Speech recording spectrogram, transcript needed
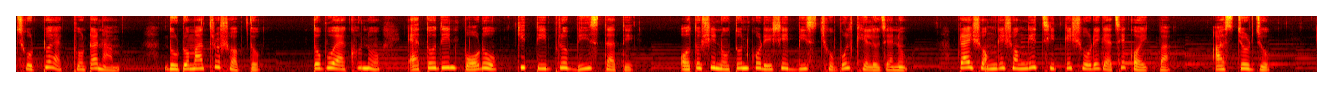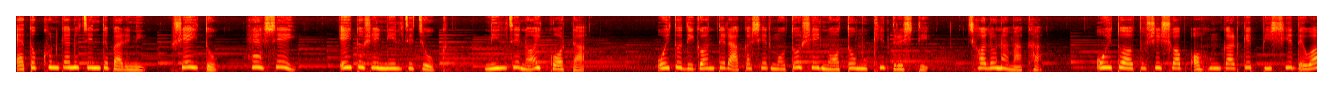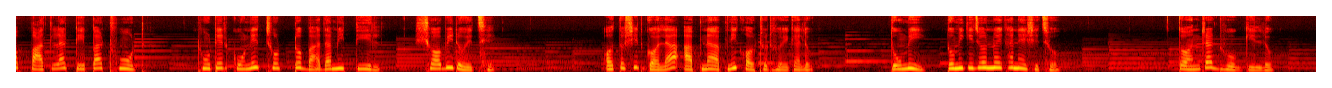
ছোট্ট এক ফোঁটা নাম, দুটো মাত্র শব্দ। তবু এখনও এতদিন পরও কি তীব্র বীজ তাতে, অত সে নতুন করে সেই বীজ ছোবল খেলো যেন। প্রায় সঙ্গে সঙ্গে ছিটকে সরে গেছে কয়েক পা। আশ্চর্য, এতক্ষণ কেন চিনতে পারেনি? সেই তো হ্যাঁ সেই, এই তো সেই নীলচে চোখ, নীলচে নয় কটা। ওই তো দিগন্তের আকাশের মতো সেই নতমুখী দৃষ্টি, ছলনা মাখা। ওই তো অতসীর সব অহংকারকে পিষিয়ে দেওয়া পাতলা টেপা ঠোঁট। ঠোঁটের কোণে ছোট্ট বাদামি তিল। সবই রয়েছে। অতসীর গলা আপনা আপনি কঠোর হয়ে গেল। তুমি তুমি কি জন্য এখানে এসেছ? তন্দ্রা ঢোক গিলল।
